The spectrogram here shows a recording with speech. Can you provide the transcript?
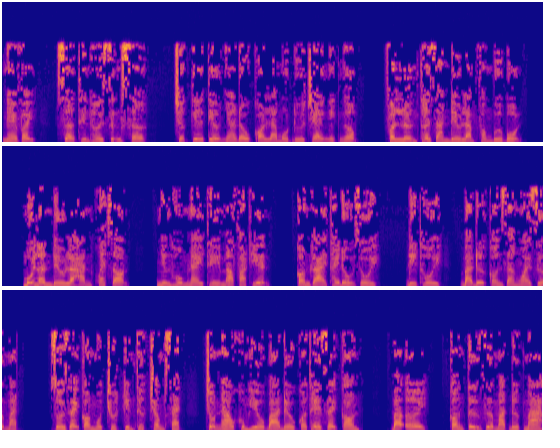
Nghe vậy, sở thiên hơi sững sờ. Trước kia tiểu nha đầu còn là một đứa trẻ nghịch ngợm, phần lớn thời gian đều làm phòng bừa bộn. Mỗi lần đều là hắn quét dọn, nhưng hôm nay thế mà phát hiện, con gái thay đổi rồi. Đi thôi, ba đưa con ra ngoài rửa mặt, rồi dạy con một chút kiến thức trong sách, chỗ nào không hiểu ba đều có thể dạy con. Ba ơi, con tự rửa mặt được mà,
